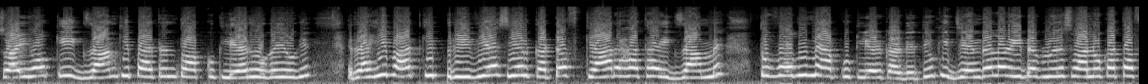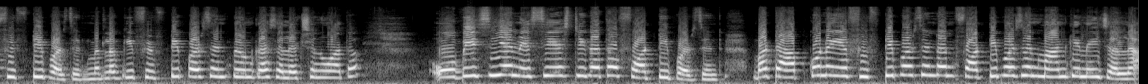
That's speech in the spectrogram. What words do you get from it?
सो आई होप कि एग्ज़ाम की पैटर्न तो आपको क्लियर हो गई होगी। रही बात कि प्रीवियस ईयर कट ऑफ़ क्या रहा था एग्ज़ाम में तो वो भी मैं आपको क्लियर कर देती हूँ कि जनरल और ईडब्ल्यूएस e वालों का था 50 परसेंट मतलब कि 50 परसेंट पे उनका सिलेक्शन हुआ था। ओबीसी एंड एस सी का था 40 परसेंट बट आपको ना ये 50 परसेंट एंड 40 परसेंट मान के नहीं चलना है।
